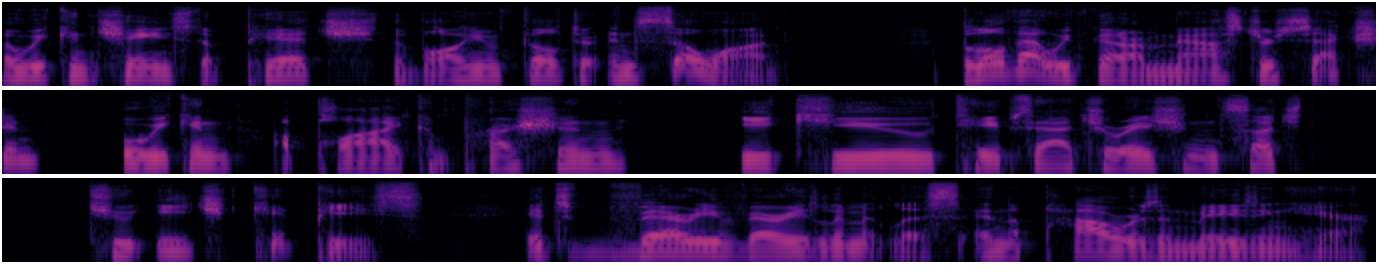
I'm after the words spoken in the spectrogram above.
and we can change the pitch, the volume filter, and so on. Below that, we've got our master section where we can apply compression, EQ, tape saturation, and such to each kit piece. It's very, very limitless, and the power is amazing here.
